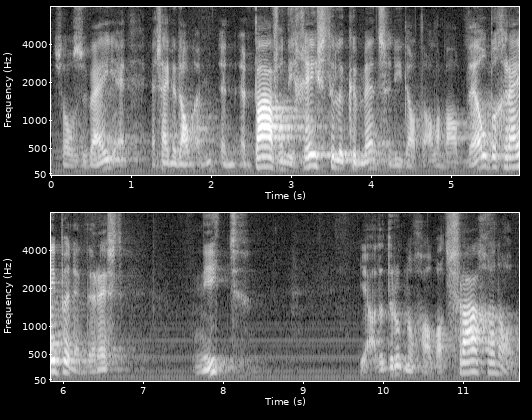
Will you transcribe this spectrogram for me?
zoals wij? En, zijn er dan een, een paar van die geestelijke mensen die dat allemaal wel begrijpen en de rest niet? Ja, dat roept nogal wat vragen op.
